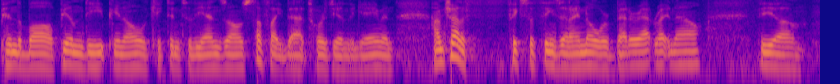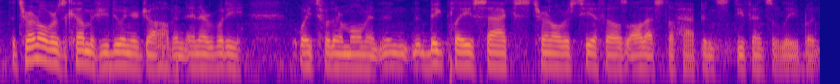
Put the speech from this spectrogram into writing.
pinned the ball, pinned him deep, you know, kicked into the end zone, stuff like that towards the end of the game. And I'm trying to fix the things that I know we're better at right now. The um, the turnovers come if you're doing your job, and, and everybody waits for their moment. And the big plays, sacks, turnovers, TFLs, all that stuff happens defensively. But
